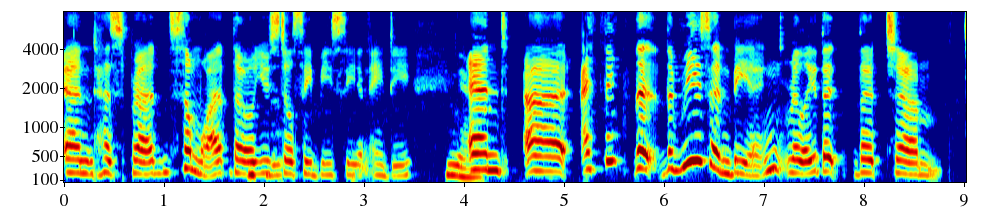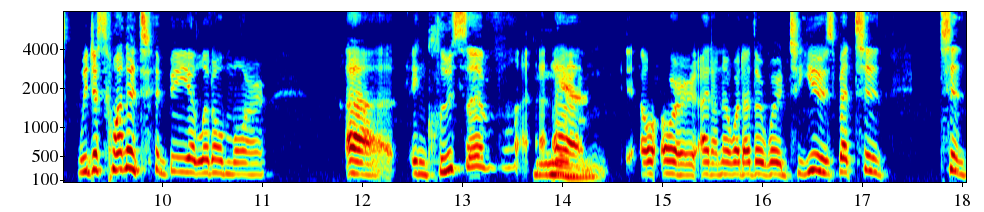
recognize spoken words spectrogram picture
and has spread somewhat, though mm-hmm. you still see BC and AD. Yeah. And uh, I think that the reason being really that that um, we just wanted to be a little more uh, inclusive. Yeah. Um, or, or, I don't know what other word to use, but to to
